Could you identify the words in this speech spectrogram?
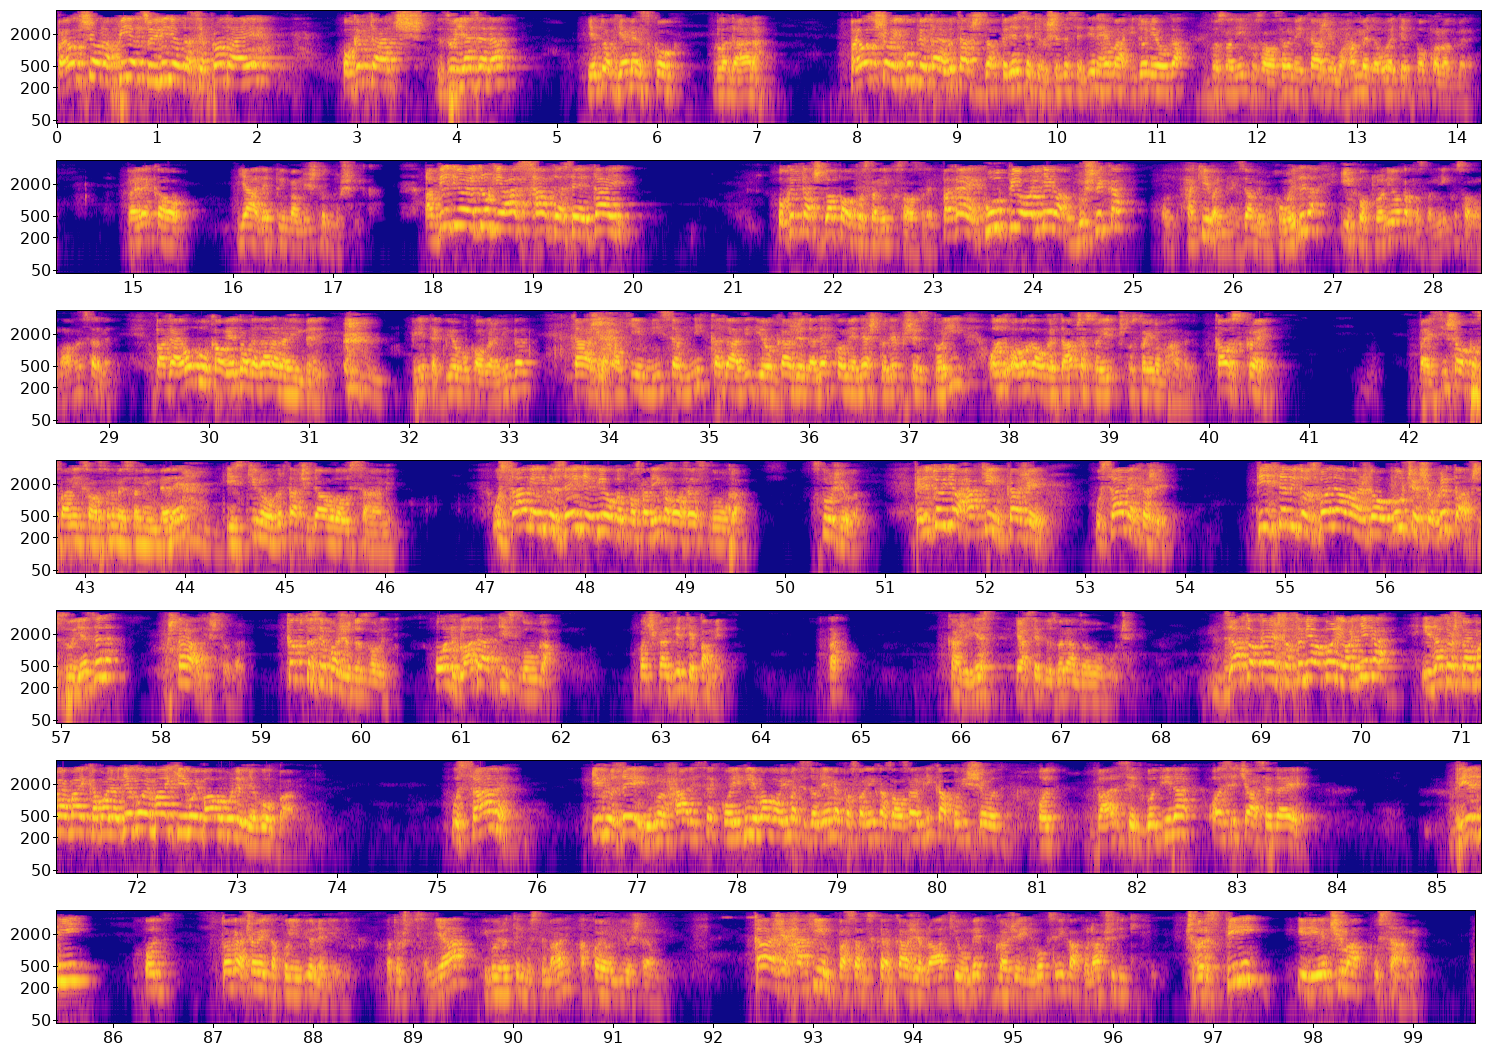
Pa je otišao na pijacu i vidio da se prodaje ogrtač Zujezena jednog jemenskog vladara. Pa je otišao i kupio taj vrtač za 50 ili 60 dirhema i donio ga poslaniku sa osrame i kaže Muhammed, ovo je te poklon od mene. Pa je rekao, ja ne primam ništa od mušnika. A vidio je drugi ashab da se je taj ogrtač dopao poslaniku sa osrame. Pa ga je kupio od njega, od mušnika, od Hakima ibn Hizam ibn Huwailida i poklonio ga poslaniku sallallahu alejhi ve sellem. Pa ga je obukao jednog dana na minberi petak bio bukao ga na mimber, kaže Hakim, nisam nikada vidio, kaže da nekome nešto lepše stoji od ovoga ogrtača stoji, što stoji na Muhammedu. Kao skroje. Pa je sišao poslanik sa osrme sa mimbere i skinuo ogrtač i dao ga u sami. U sami Ibn Zaid je bio kod poslanika sa osrme sluga. Služio ga. Kad je to vidio Hakim, kaže, u same kaže, ti sebi dozvoljavaš da obučeš ogrtač zvu jezena? Šta radiš toga? Kako to se može dozvoliti? On vladar ti sluga. Hoće kada djete pamet. Tako. Kaže, jest, ja sebi dozvoljam da ovo vuče. Zato kaže što sam ja bolji od njega i zato što je moja majka bolja od njegove majke i moj babo bolji od njegovog babe. U Ibn Zaid, Ibn Harise, koji nije mogao imati za vrijeme poslanika sa osanem nikako više od, od 20 godina, osjeća se da je vrijedniji od toga čovjeka koji je bio nevjednik. Zato što sam ja i moj roditelji muslimani, a ko je on bio šta on. Kaže Hakim, pa sam kaže vratio u Meku, kaže i ne mogu se nikako načuditi čvrstini i riječima u sami.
